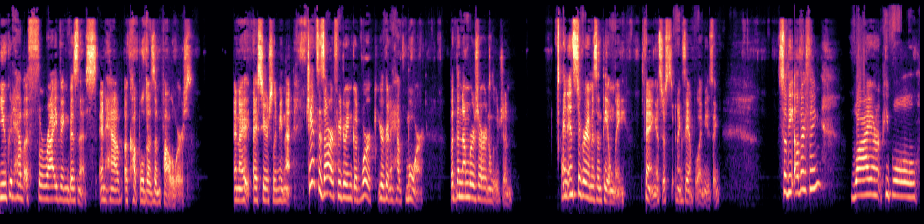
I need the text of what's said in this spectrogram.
you could have a thriving business and have a couple dozen followers. And I, I seriously mean that. Chances are, if you're doing good work, you're going to have more, but the numbers are an illusion. And Instagram isn't the only thing, it's just an example I'm using. So, the other thing, why aren't people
